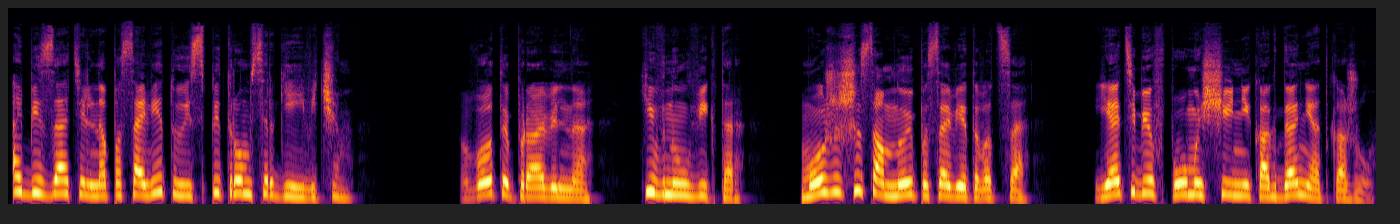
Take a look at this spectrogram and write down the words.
обязательно посоветую с Петром Сергеевичем». «Вот и правильно», — кивнул Виктор. «Можешь и со мной посоветоваться. Я тебе в помощи никогда не откажу».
